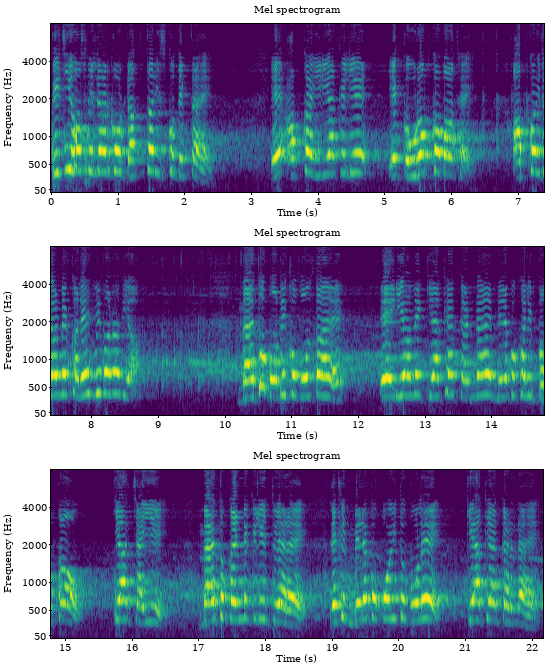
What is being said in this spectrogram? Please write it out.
पीजी हॉस्पिटल को डॉक्टर इसको देखता है। ये आपका एरिया के लिए एक गौरव का बात है। आपको इधर में कॉलेज भी बना दिया। मैं तो बॉबी को बोलता है एरिया में क्या क्या करना है, मेरे को खाली बताओ, क्या चाहिए? मैं तो करने के लिए तैयार है, लेकिन मेरे को कोई तो बोले, क्या क्या करना है?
